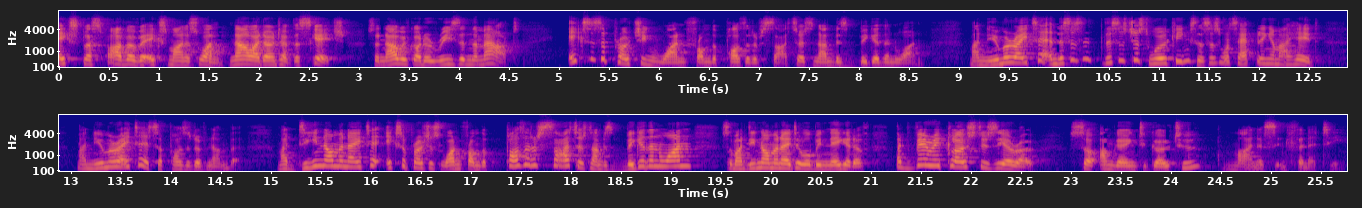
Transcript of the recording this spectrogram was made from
x plus 5 over x minus 1? Now I don't have the sketch. So now we've got to reason them out x is approaching 1 from the positive side, so its number is bigger than 1. My numerator, and this isn't this is just workings, this is what's happening in my head. My numerator is a positive number. My denominator, x approaches 1 from the positive side, so its number is bigger than 1, so my denominator will be negative, but very close to 0. So I'm going to go to minus infinity.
